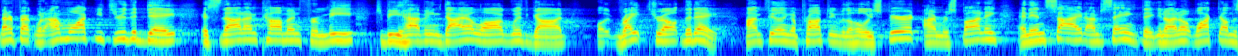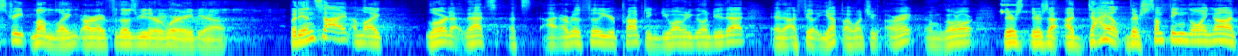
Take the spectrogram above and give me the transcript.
matter of fact, when I'm walking through the day, it's not uncommon for me to be having dialogue with God right throughout the day. I'm feeling a prompting of the Holy Spirit. I'm responding, and inside I'm saying that, you know, I don't walk down the street mumbling, all right, for those of you that are worried, you know. But inside, I'm like, Lord, that's, that's, I really feel your prompting. Do you want me to go and do that? And I feel, yep, I want you. All right, I'm going over. There's, there's a, a dial, there's something going on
